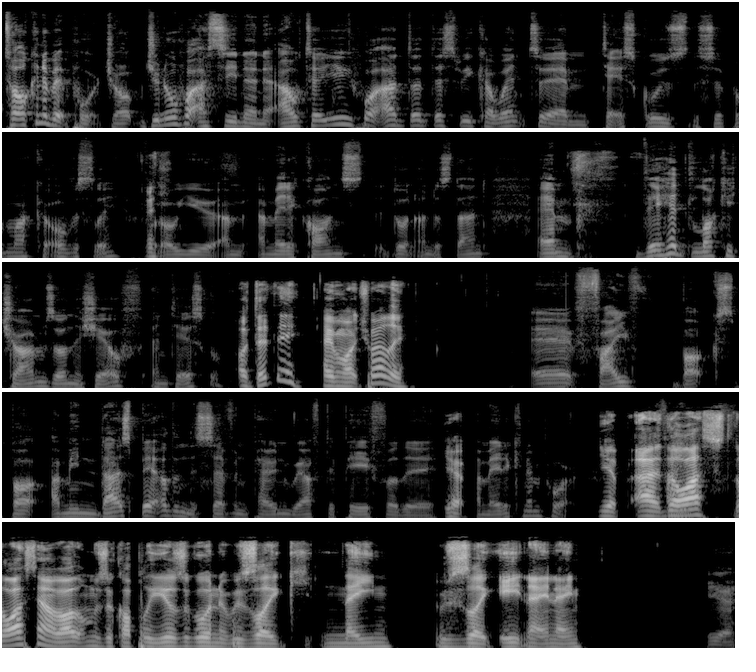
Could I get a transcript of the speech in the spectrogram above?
Talking about pork chop, do you know what I seen in it? I'll tell you what I did this week. I went to um, Tesco's, the supermarket, obviously, for all you um, Americans that don't understand. Um, they had Lucky Charms on the shelf in Tesco. oh, did they? How much were they? Uh, five bucks, but I mean that's better than the seven pound we have to pay for the Yep. American import. Yep. Uh, the last the last time I bought them was a couple of years ago, and it was like nine. It was like eight ninety nine. Yeah.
